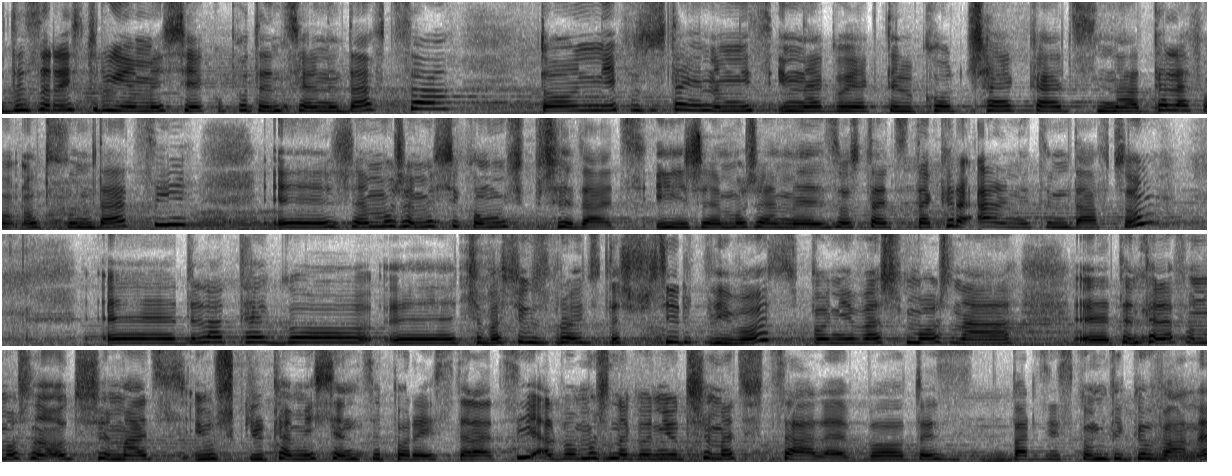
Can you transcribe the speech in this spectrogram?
Gdy zarejestrujemy się jako potencjalny dawca, to nie pozostaje nam nic innego, jak tylko czekać na telefon od fundacji, y, że możemy się komuś przydać i że możemy zostać tak realnie tym dawcą. Y, Dlatego y, trzeba się uzbroić też w cierpliwość, ponieważ można, ten telefon można otrzymać już kilka miesięcy po rejestracji, albo można go nie otrzymać wcale, bo to jest bardziej skomplikowane,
